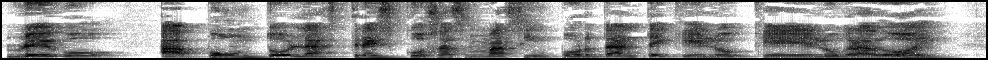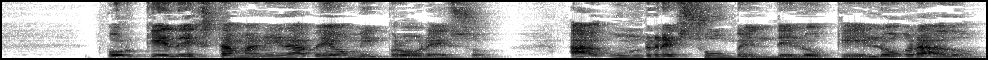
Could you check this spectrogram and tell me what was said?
Luego apunto las tres cosas más importantes que, lo, que he logrado hoy. Porque de esta manera veo mi progreso. Hago un resumen de lo que he logrado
